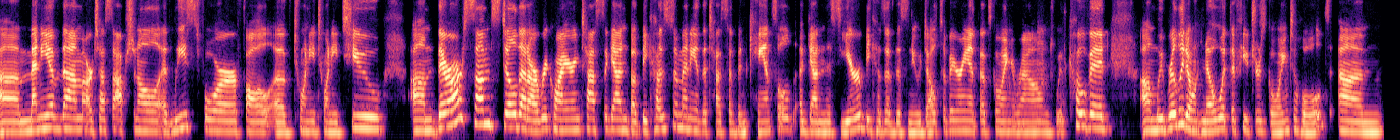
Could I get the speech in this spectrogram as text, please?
Um, many of them are test optional, at least for fall of 2022. Um, there are some still that are requiring tests again, but because so many of the tests have been canceled again this year because of this new Delta variant that's going around with COVID, um, we really don't know what the future is going to hold. Um,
